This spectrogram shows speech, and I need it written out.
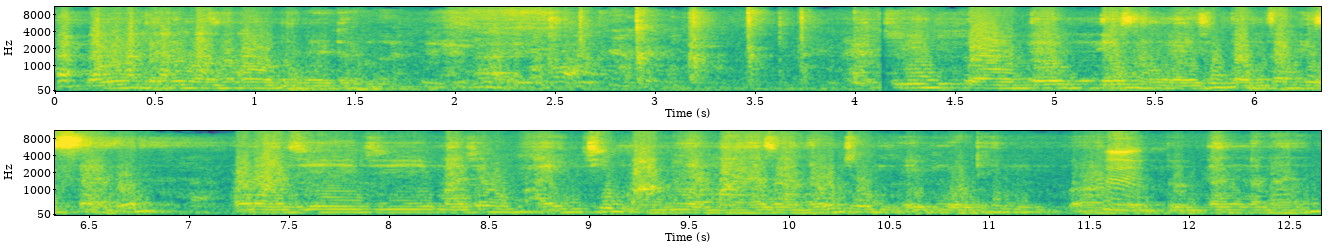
म्हणून त्यांनी माझं नाव अभिनय ठेवलं. ते सांगायचे त्यांचा किस्सा आहे तो. पण माझी जी माझ्या आईची मामी आहे माया जाधव जी एक मोठी नृत्यांगना आहे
